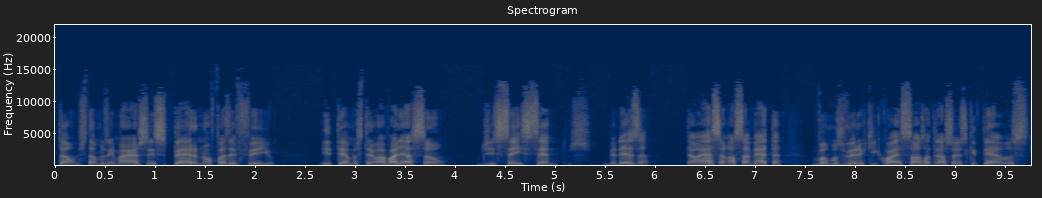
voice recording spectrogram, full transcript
Então, estamos em março, espero não fazer feio e temos que ter uma avaliação de 600, beleza? Então essa é a nossa meta. Vamos ver aqui quais são as atrações que temos.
